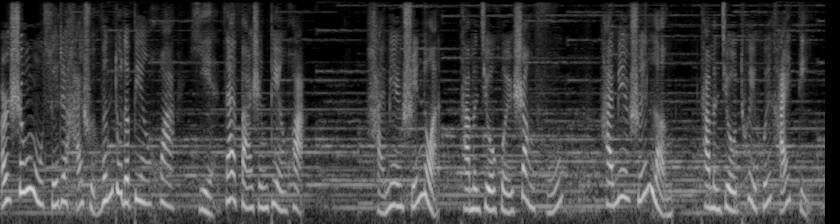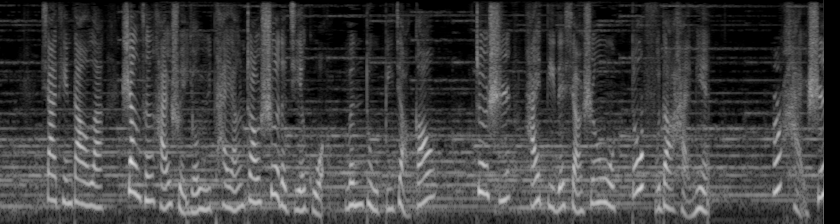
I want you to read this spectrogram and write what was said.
而生物随着海水温度的变化也在发生变化。海面水暖，它们就会上浮；海面水冷，它们就退回海底。夏天到了，上层海水由于太阳照射的结果，温度比较高，这时海底的小生物都浮到海面，而海参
